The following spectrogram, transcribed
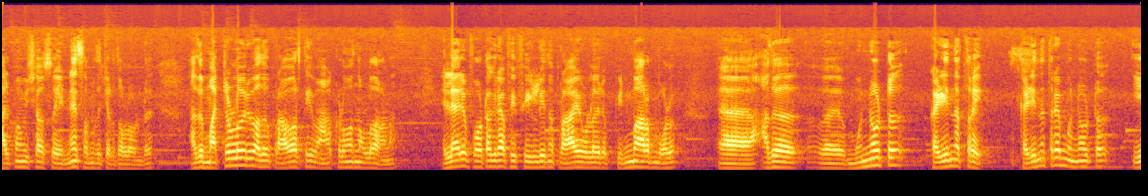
ആത്മവിശ്വാസം എന്നെ സംബന്ധിച്ചിടത്തോളം ഉണ്ട്. അത് മറ്റുള്ളവരും അത് പ്രാവർത്തികമാക്കണമെന്നുള്ളതാണ്. എല്ലാവരും ഫോട്ടോഗ്രാഫി ഫീൽഡിൽ നിന്ന് പ്രായമുള്ളവർ പിന്മാറുമ്പോൾ അത് മുന്നോട്ട് കഴിയുന്നത്രയും കഴിയുന്നത്രയും മുന്നോട്ട് ഈ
